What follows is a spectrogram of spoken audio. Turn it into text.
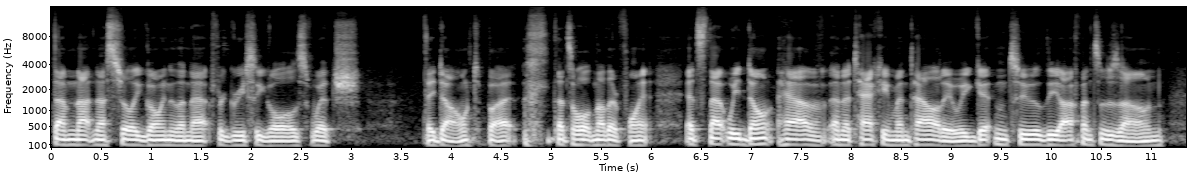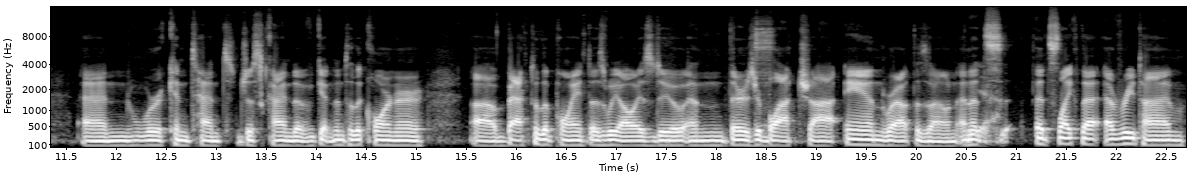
them not necessarily going to the net for greasy goals, which they don't, but that's a whole nother point. It's that we don't have an attacking mentality. We get into the offensive zone and we're content just kind of getting into the corner, uh, back to the point as we always do, and there's your block shot, and we're out the zone. And it's Yeah. it's like that every time.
